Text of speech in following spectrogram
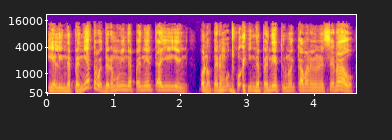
y el independiente, porque tenemos un independiente allí en, bueno, tenemos dos independientes, uno en Cámara y uno en el Senado.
